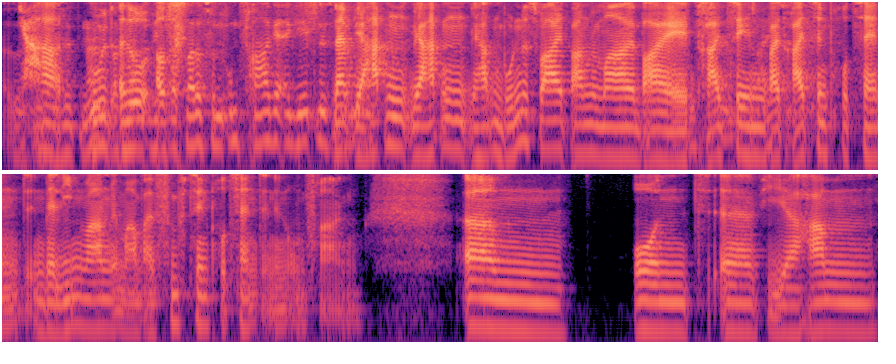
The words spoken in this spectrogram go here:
Also ja, diese, ne? gut. Was also war, wie, was war das für ein Umfrageergebnis? Nein, wir hatten, wir hatten, wir hatten bundesweit waren wir mal bei 15, 13, 13, bei 13 Prozent. In Berlin waren wir mal bei 15 Prozent in den Umfragen. Ähm, und äh, wir haben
